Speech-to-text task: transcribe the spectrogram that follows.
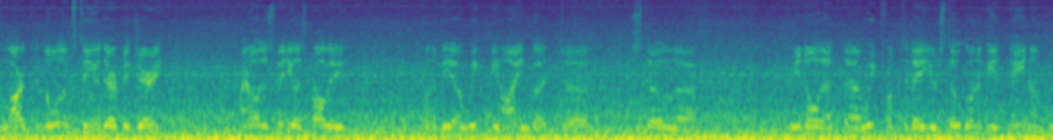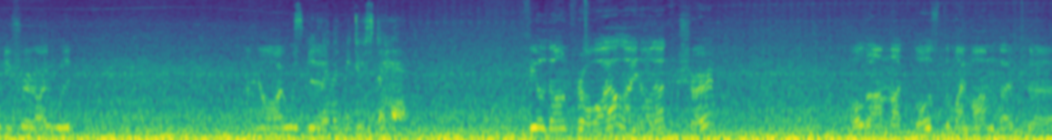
well our condolence to you there big jerry i know this video is probably going to be a week behind but uh, still uh, we know that uh, a week from today you're still going to be in pain i'm pretty sure i would i know i would Speed limit reduced ahead. feel down for a while, I know that for sure. Although I'm not close to my mom, but uh,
